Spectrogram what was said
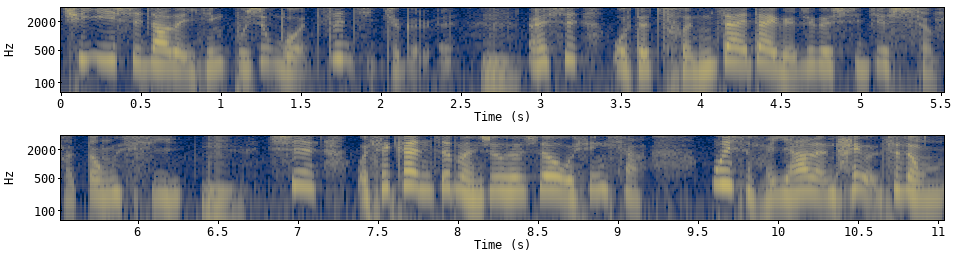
去意识到的，已经不是我自己这个人，嗯，而是我的存在带给这个世界什么东西，嗯，是我在看这本书的时候，我心想，为什么亚兰他有这种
